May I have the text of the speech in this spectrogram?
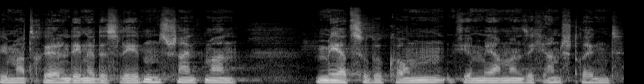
Die materiellen Dinge des Lebens scheint man mehr zu bekommen, je mehr man sich anstrengt.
